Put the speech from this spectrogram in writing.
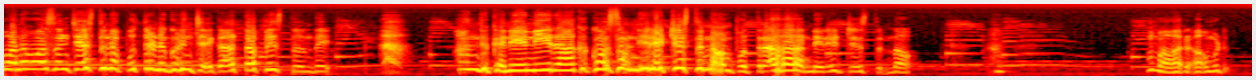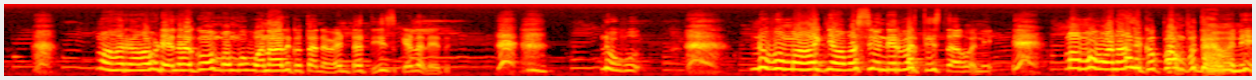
వనవాసం చేస్తున్న పుత్రుని గురించేగా తప్పిస్తుంది. అందుకనే నీ రాక కోసం నిరీక్షిస్తున్నాం పుత్ర నిరీక్షిస్తున్నాం మా రాముడు మా రాముడు ఎలాగో మమ్మ వనాలకు తన వెంట తీసుకెళ్ళలేదు. నువ్వు నువ్వు మా ఆజ్ఞ అవశ్యం నిర్వర్తిస్తావని మమ్మ వనాలకు పంపుతావని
